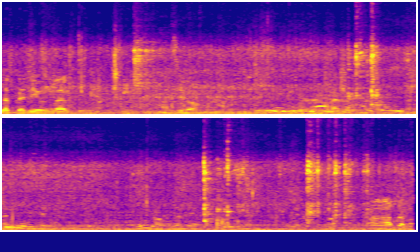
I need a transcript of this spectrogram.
எல்லாம் பெரியவங்களா இருக்கு ஆசீர்வாதம் ஆ, அப்புறம்.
